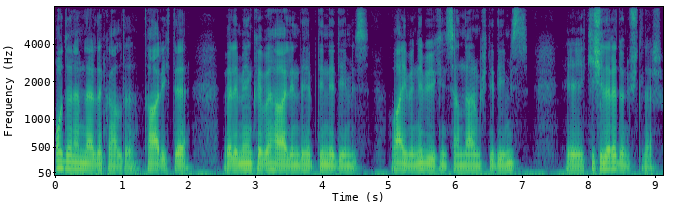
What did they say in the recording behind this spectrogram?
o dönemlerde kaldı. Tarihte böyle menkıbe halinde hep dinlediğimiz, vay be ne büyük insanlarmış dediğimiz e, kişilere dönüştüler.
